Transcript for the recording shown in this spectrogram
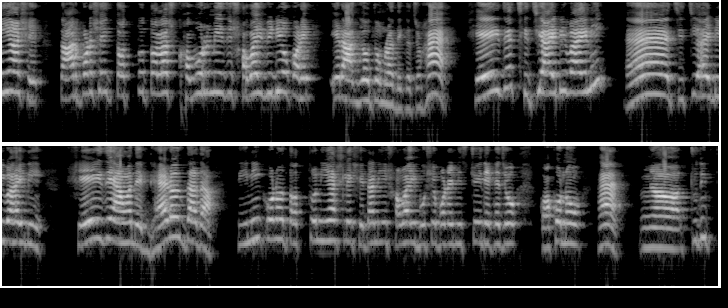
নিয়ে আসে, তারপরে সেই তত্ত্ব তলাশ খবর নিয়ে যে সবাই ভিডিও করে, এর আগেও তোমরা দেখেছ। হ্যাঁ সেই যে ছিচি আইডি বাহিনী হ্যাঁ ছিচি আইডি বাহিনী, সেই যে আমাদের ঢ্যাঁড়স দাদা, তিনি কোনো তথ্য নিয়ে আসলে সেটা নিয়ে সবাই বসে পড়ে নিশ্চয়ই দেখেছ। কখনো হ্যাঁ টুদীপ্ত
